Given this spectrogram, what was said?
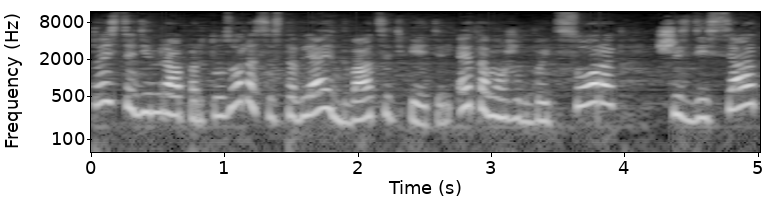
то есть один раппорт узора составляет 20 петель. Это может быть 40, 60,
